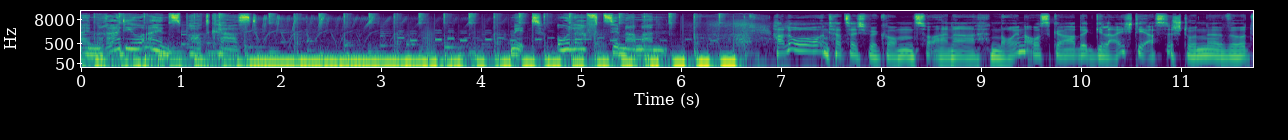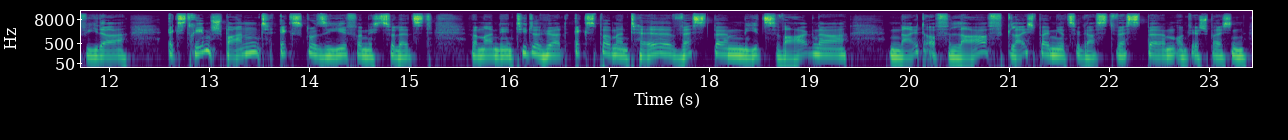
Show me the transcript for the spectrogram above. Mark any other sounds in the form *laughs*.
Ein Radio 1 Podcast. Mit Olaf Zimmermann. Hallo und herzlich willkommen zu einer neuen Ausgabe. Gleich die erste Stunde wird wieder extrem spannend, exklusiv und nicht zuletzt, wenn man den Titel hört, experimentell Westbam meets Wagner, Night of Love. Gleich bei mir zu Gast Westbam und wir sprechen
